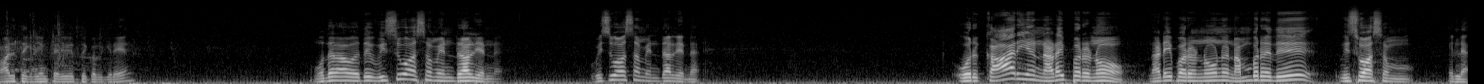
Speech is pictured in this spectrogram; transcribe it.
வாழ்த்துக்களையும் தெரிவித்துக் கொள்கிறேன். முதலாவது விசுவாசம் என்றால் என்ன? விசுவாசம் என்றால் என்ன? ஒரு காரியம் நடைபெறணும் நடைபெறணும்னு நம்புறது விசுவாசம் இல்லை.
